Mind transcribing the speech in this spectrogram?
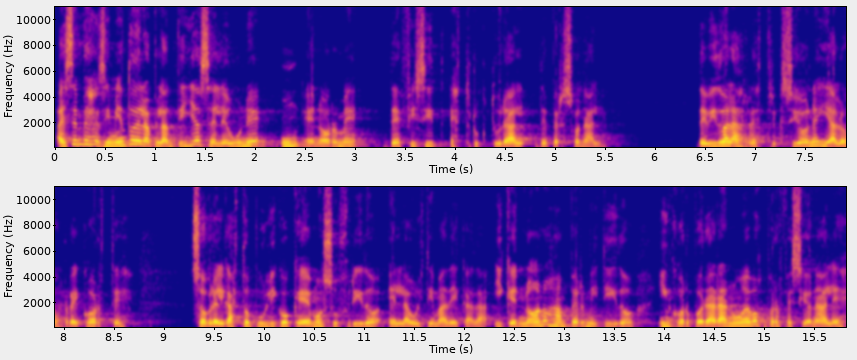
A ese envejecimiento de la plantilla se le une un enorme déficit estructural de personal, debido a las restricciones y a los recortes sobre el gasto público que hemos sufrido en la última década y que no nos han permitido incorporar a nuevos profesionales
